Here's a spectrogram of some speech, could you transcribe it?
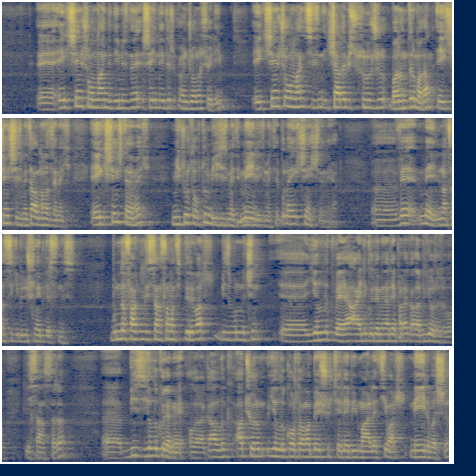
E, Exchange Online dediğimizde şey nedir? Önce onu söyleyeyim. Exchange Online sizin içeride bir sunucu barındırmadan Exchange hizmeti almanız demek. Exchange ne demek? Microsoft'un bir hizmeti, mail hizmeti. Buna Exchange deniyor. Ee, ve mailin atası gibi düşünebilirsiniz. Bunda farklı lisanslama tipleri var. Biz bunun için e, yıllık veya aylık ödemeler yaparak alabiliyoruz bu lisansları. Ee, biz yıllık ödeme olarak aldık. Atıyorum yıllık ortalama 500 TL bir maliyeti var mail başı.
